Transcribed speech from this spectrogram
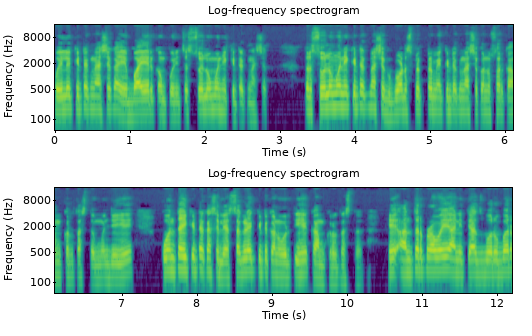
पहिलं कीटकनाशक आहे बायर कंपनीचं सोलोमन हे कीटकनाशक. तर सोलोमन हे कीटकनाशक ब्रॉड स्पेक्ट्रम या कीटकनाशकानुसार काम करत असतं. म्हणजे हे कोणताही कीटक असेल या सगळ्या कीटकांवरती हे काम करत असतं. हे आंतरप्रवाही आणि त्याचबरोबर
